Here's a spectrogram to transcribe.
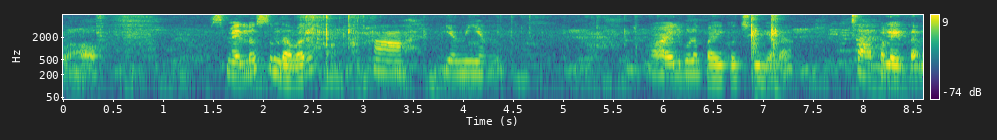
వావ్. స్మెల్ వస్తుందా ఎవరు యమ్మి యమ్మి. ఆయిల్ కూడా పైకి వచ్చింది కదా చేపలు వేద్దాం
